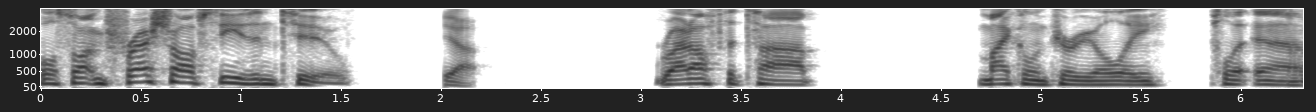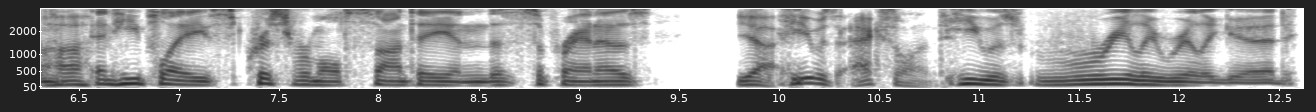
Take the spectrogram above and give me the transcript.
Well, so I'm fresh off season 2. Yeah. Right off the top, Michael Imperioli pla um, Uh-huh. and he plays Christopher Moltisanti in The Sopranos. Yeah, he was excellent, He was really really good.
